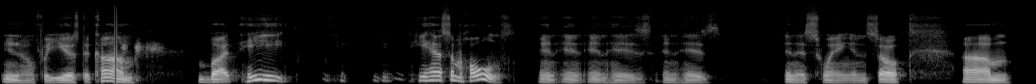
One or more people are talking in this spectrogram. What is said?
you know, for years to come. But he he he has some holes in in in his in his in his swing, and so um,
